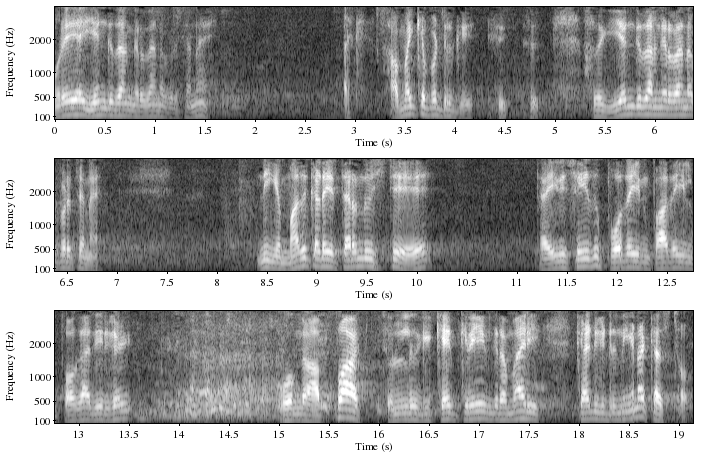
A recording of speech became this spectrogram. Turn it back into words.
முறையாக இயங்குதாங்கிறதான பிரச்சனை. அமைக்கப்பட்டிருக்கு. அது இயங்குதாங்கிறதான பிரச்சனை. நீங்கள் மதுக்கடையை திறந்து வச்சுட்டு தயவு செய்து போதையின் பாதையில் போகாதீர்கள். உங்க அப்பா சொல்லு கேட்கிறேங்கிற மாதிரி கேட்டுக்கிட்டு இருந்தீங்கன்னா கஷ்டம்.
